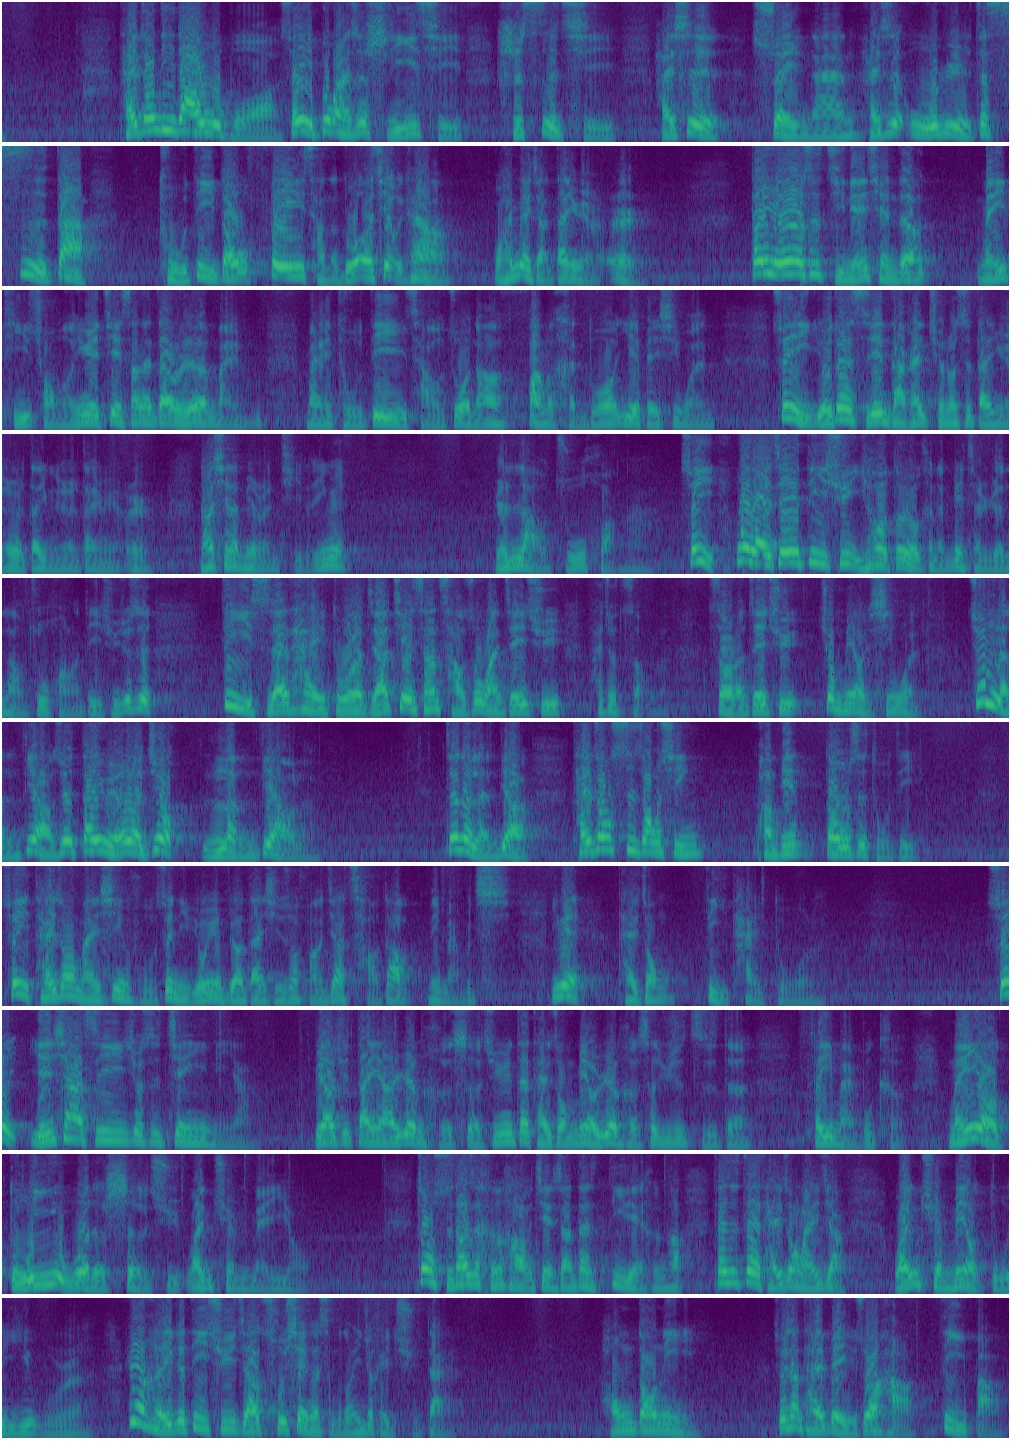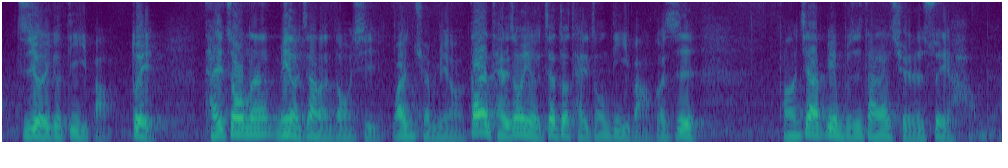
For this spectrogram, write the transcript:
台中地大物博，所以不管是十一期、十四期，还是水南，还是乌日，这四大土地都非常的多。而且我看啊，我还没有讲单元二，单元二是几年前的媒体宠啊，因为建商在单元二买买土地炒作，然后放了很多业配新闻。所以有段时间打开全都是单元二、单元二、单元二，然后现在没有人提了，因为人老珠黄啊，所以未来这些地区以后都有可能变成人老珠黄的地区，就是地实在太多了，只要建商炒作完这一区，他就走了，走了这一区就没有新闻，就冷掉，所以单元二就冷掉了，真的冷掉了。台中市中心旁边都是土地，所以台中蛮幸福，所以你永远不要担心说房价炒到你买不起，因为台中。地太多了，所以言下之意就是建议你呀、啊，不要去单押任何社区，因为在台中没有任何社区是值得非买不可，没有独一无二的社区，完全没有。纵使它是很好的建商，但是地点很好，但是在台中来讲，完全没有独一无二。任何一个地区只要出现个什么东西就可以取代。红豆泥，就像台北，你说好地保只有一个地保，对。台中呢，没有这样的东西，完全没有。当然台中有叫做台中地保，可是房价并不是大家觉得最好的。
